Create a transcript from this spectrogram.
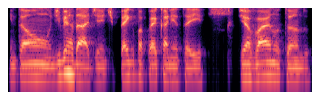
Então, de verdade, gente, pegue papel e caneta aí, já vai anotando.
